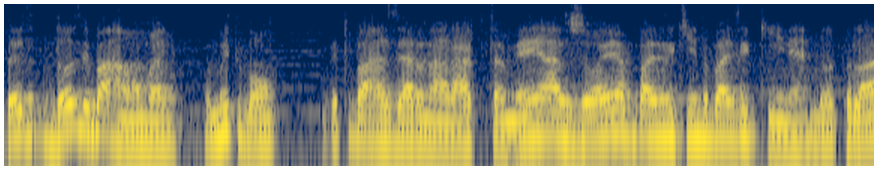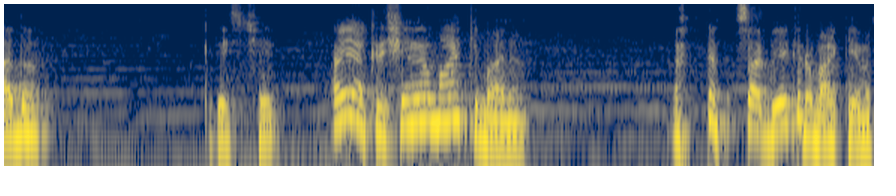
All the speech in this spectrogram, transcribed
12 barra 1, mano. Foi muito bom. 8 barra 0 Naraku também. A Zoya, basiquinho do basiquinho, né? Do outro lado, Cristina. Aí, a Cristina é o Mac, mano. Sabia que era o Mac, mano.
